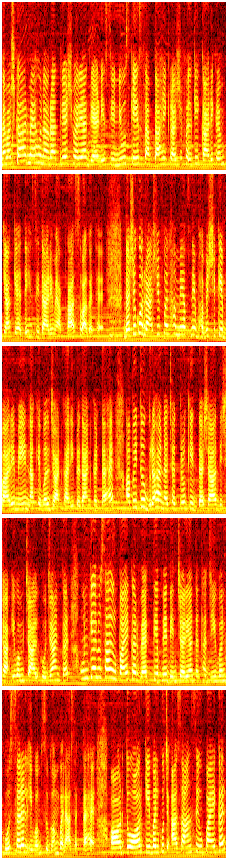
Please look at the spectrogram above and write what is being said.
नमस्कार, मैं हूँ Navratri Aishwarya. Grand Asian news के साप्ताहिक राशिफल के कार्यक्रम क्या कहते हैं सितारे में आपका स्वागत है। दर्शकों, राशिफल हमें अपने भविष्य के बारे में न केवल जानकारी प्रदान करता है, अपितु तो ग्रह नक्षत्रों की दशा, दिशा एवं चाल को जानकर, उनके अनुसार उपाय कर व्यक्ति अपने दिनचर्या तथा जीवन को सरल एवं सुगम बना सकता है। और तो और केवल कुछ आसान से उपाय कर,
